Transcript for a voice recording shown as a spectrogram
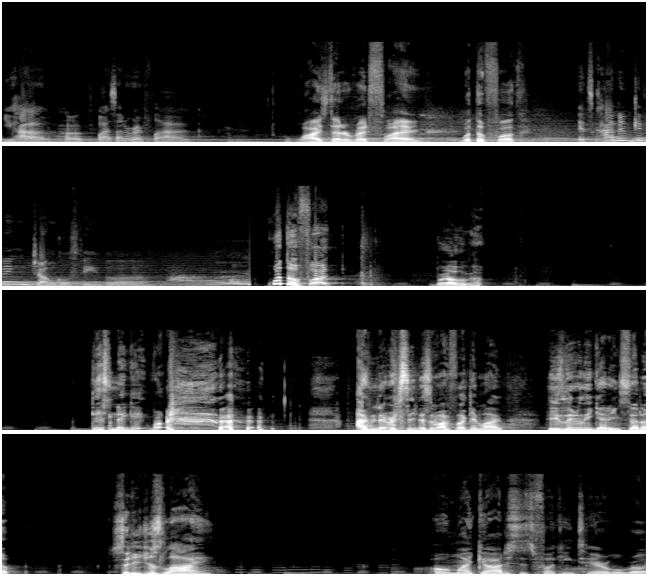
You have. I have. Why is that a red flag? Why is that a red flag? What the fuck? It's kind of giving jungle fever. What the fuck? Bro. This nigga, bro. I've never seen this in my fucking life. He's literally getting set up. So did you just lie? Oh my god, this is fucking terrible, bro.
